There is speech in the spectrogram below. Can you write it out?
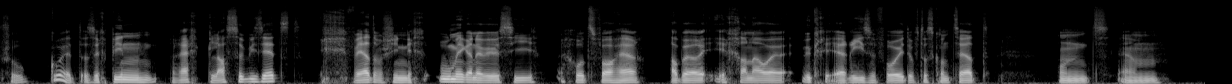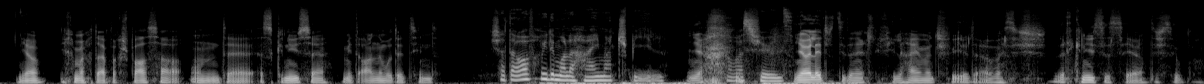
schon gut. Also ich bin recht gelassen bis jetzt. Ich werde wahrscheinlich auch mega nervös sein, kurz vorher. Aber ich habe auch eine, wirklich eine riesige Freude auf das Konzert. Und ähm, ja, ich möchte einfach Spaß haben und äh, es geniessen mit allen, die dort sind. Ist halt auch einfach wieder mal ein Heimatspiel. Ja. Aber was Schönes. ja, in letzter Zeit habe ich viel Heimatspiel, aber es ist, ich genieße es sehr. Das ist super.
